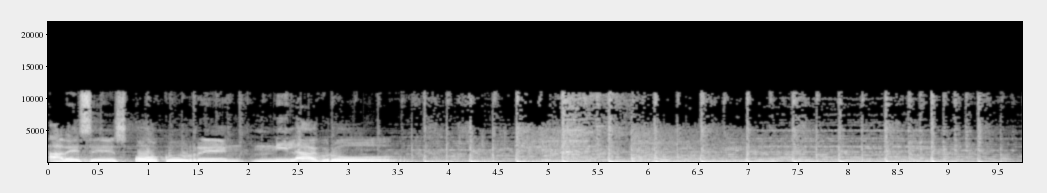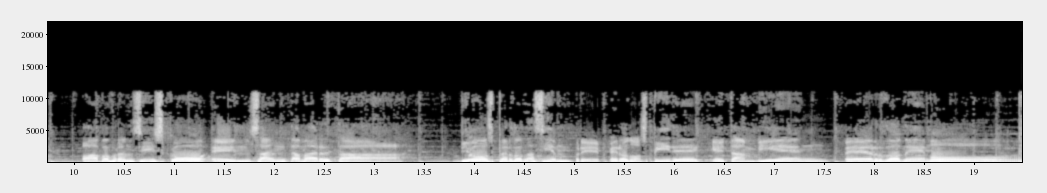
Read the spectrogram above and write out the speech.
a veces ocurren milagros. Papa Francisco en Santa Marta. Dios perdona siempre, pero nos pide que también perdonemos.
